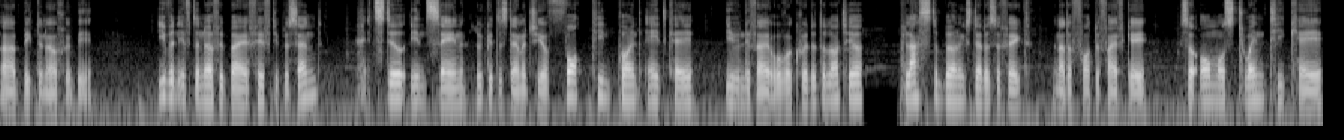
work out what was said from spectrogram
uh, big the nerf will be. Even if they nerf it by 50%, it's still insane. Look at this damage here, 14.8k, even if I overcritted a lot here plus the burning status effect, another 4 to 5k, so almost 20k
